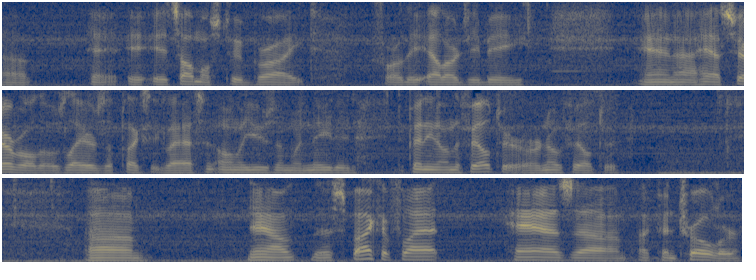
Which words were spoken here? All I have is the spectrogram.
uh it, it's almost too bright for the LRGB and I have several of those layers of plexiglass and only use them when needed depending on the filter or no filter. Um, now the Spike-a flat has uh, a controller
